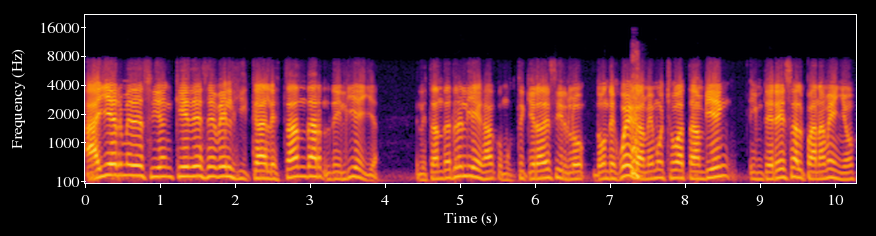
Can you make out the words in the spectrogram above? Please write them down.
Ayer me decían que desde Bélgica el estándar de Lieja, el estándar de Lieja, como usted quiera decirlo, donde juega Memo Ochoa, también interesa al panameño.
